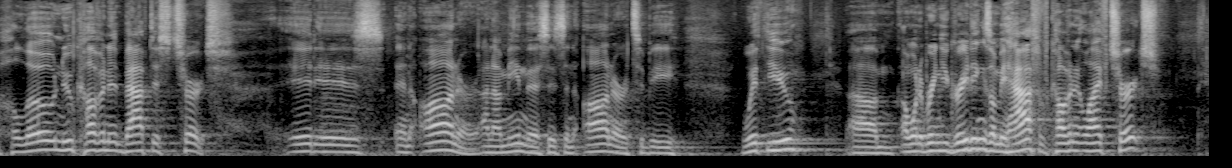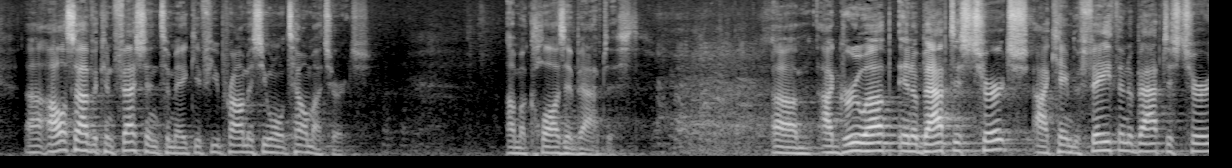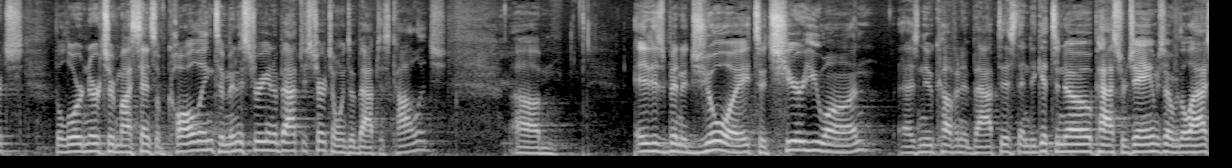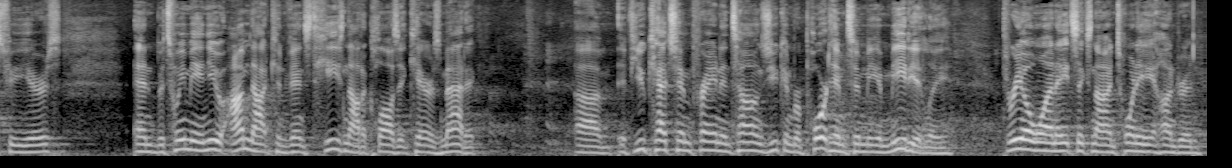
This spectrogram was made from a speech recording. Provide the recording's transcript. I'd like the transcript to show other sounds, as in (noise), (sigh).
Hello, New Covenant Baptist Church. It is an honor, and I mean this, it's an honor to be with you. Um, I want to bring you greetings on behalf of Covenant Life Church. Uh, I also have a confession to make if you promise you won't tell my church. I'm a closet Baptist. Um, I grew up in a Baptist church. I came to faith in a Baptist church. The Lord nurtured my sense of calling to ministry in a Baptist church. I went to a Baptist college. Um, it has been a joy to cheer you on as New Covenant Baptist and to get to know Pastor James over the last few years. And between me and you, I'm not convinced he's not a closet charismatic. Um, if you catch him praying in tongues, you can report him to me immediately 301 869 2800.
